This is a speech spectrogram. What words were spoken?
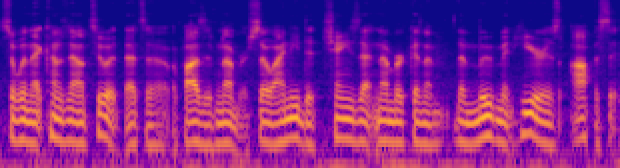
So when that comes down to it, that's a, a positive number. So I need to change that number because the movement here is opposite.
